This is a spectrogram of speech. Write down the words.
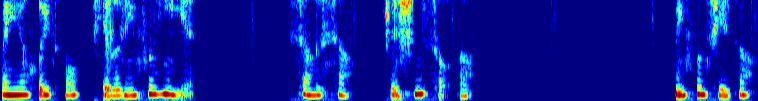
梅园回头瞥了林峰一眼，笑了笑，转身走了。林峰觉得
